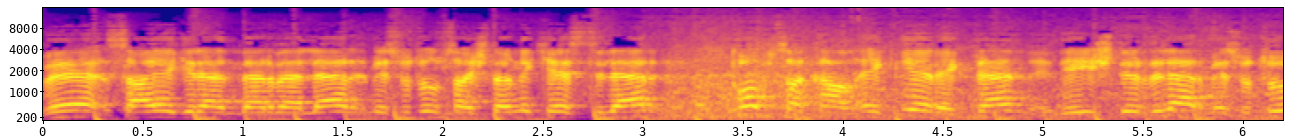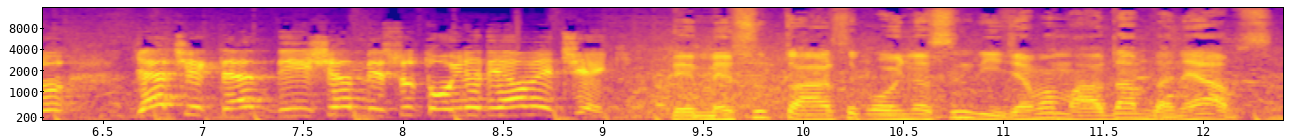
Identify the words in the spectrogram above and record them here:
ve sahaya giren berberler Mesut'un saçlarını kestiler. Top sakal ekleyerekten değiştirdiler Mesut'u. Gerçekten değişen Mesut oyuna devam edecek. E Mesut da artık oynasın diyeceğim ama adam da ne yapsın?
